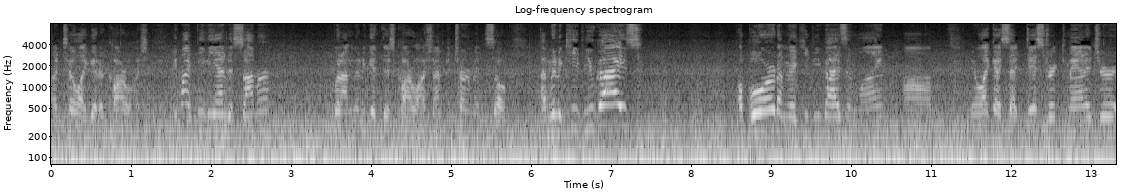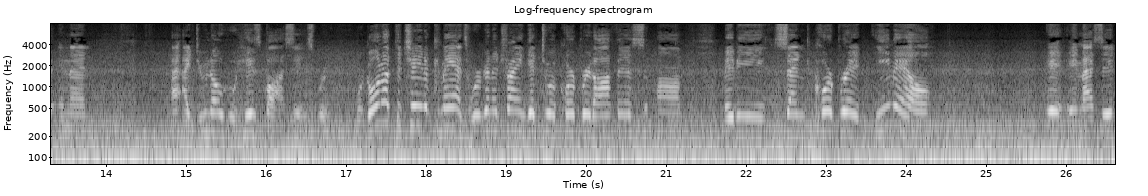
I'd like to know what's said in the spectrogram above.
until I get a car wash. It might be the end of summer, but I'm going to get this car wash. I'm determined. So I'm going to keep you guys aboard. I'm going to keep you guys in line. Um, you know, like I said, district manager, and then I, I do know who his boss is. We're we're going up the chain of commands. We're going to try and get to a corporate office. Um, maybe send corporate email a, a message.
